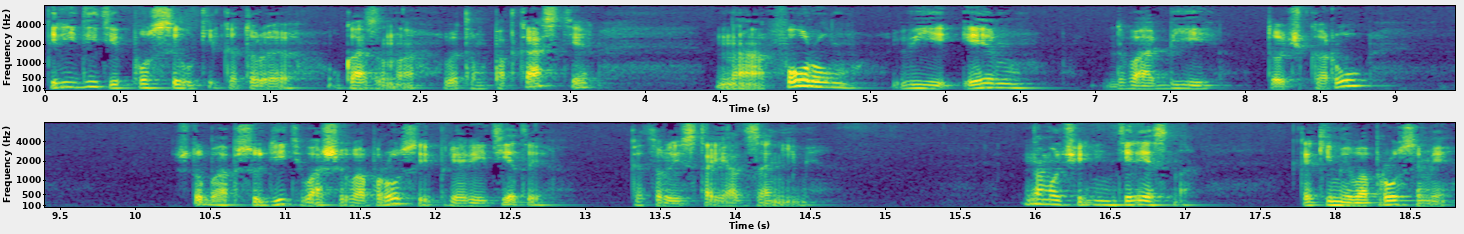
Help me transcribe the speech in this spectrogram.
Перейдите по ссылке, которая указана в этом подкасте, на форум vm2b.ru чтобы обсудить ваши вопросы и приоритеты, которые стоят за ними. Нам очень интересно, какими вопросами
